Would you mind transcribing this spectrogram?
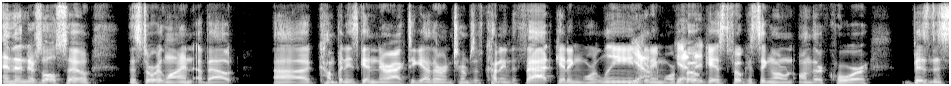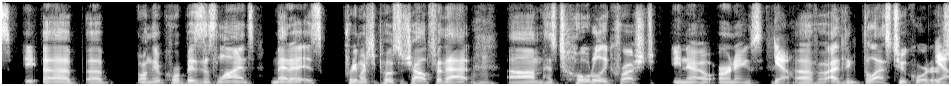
and then there's also the storyline about uh, companies getting their act together in terms of cutting the fat, getting more lean, Yeah. getting more they- focused, focusing on on their core business, uh, uh, on their core business lines. Meta is pretty much the poster child for that. Mhm. Um, has totally crushed, you know, earnings. Yeah. Uh, for, I think the last two quarters. Yeah.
